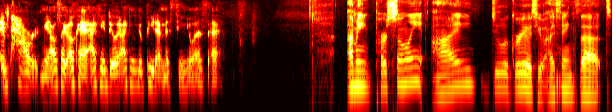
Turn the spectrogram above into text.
empowered me. I was like, okay, I can do it. I can compete at Miss Teen USA. I mean personally i do agree with you. I think that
